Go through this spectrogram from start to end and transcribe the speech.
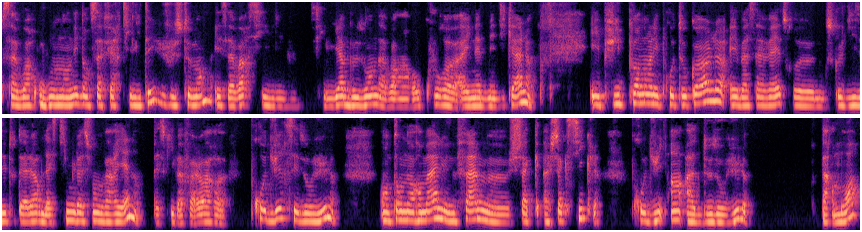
savoir où on en est dans sa fertilité, justement, et savoir s'il y a besoin d'avoir un recours à une aide médicale. Et puis pendant les protocoles, eh ben ça va être euh, donc ce que je disais tout à l'heure de la stimulation ovarienne parce qu'il va falloir euh, produire ces ovules. En temps normal, une femme euh, chaque à chaque cycle produit un à deux ovules par mois.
